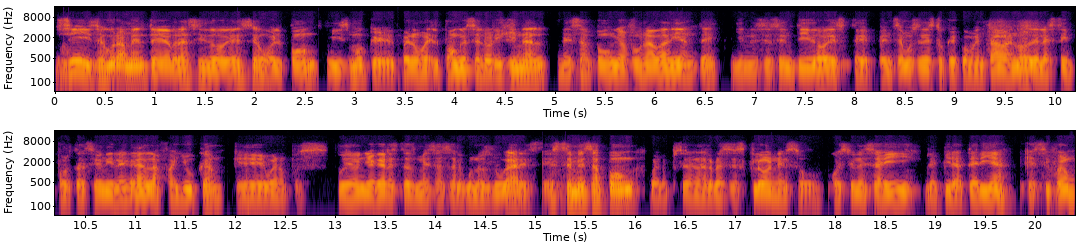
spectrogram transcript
Sí, seguramente habrá sido ese o el Pong mismo, que bueno, el Pong es el original, Mesapong ya fue una variante y en ese sentido, este, pensemos en esto que comentaba, ¿no? De esta importación ilegal, la Fayuca, que bueno, pues pudieron llegar estas mesas a algunos lugares. Este Mesapong, bueno, pues eran a veces clones o cuestiones ahí de piratería que sí fueron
